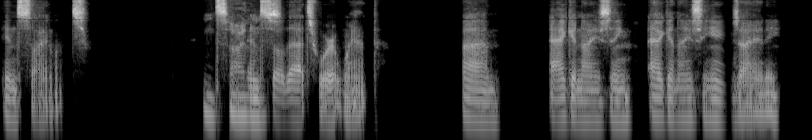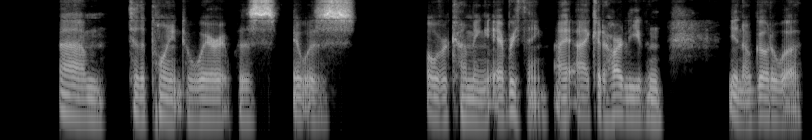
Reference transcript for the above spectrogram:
in silence. In silence. And so that's where it went. Um, agonizing, agonizing anxiety um, to the point to where it was, it was overcoming everything. I, I could hardly even, you know, go to a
